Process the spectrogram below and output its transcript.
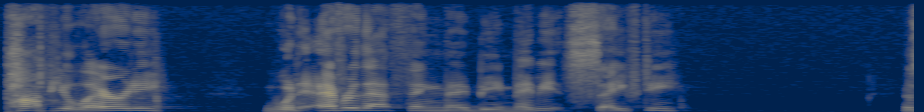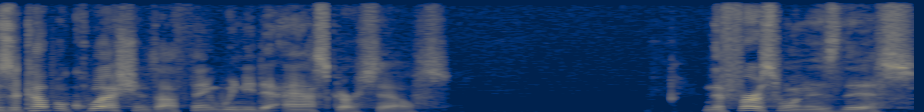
popularity, whatever that thing may be? Maybe it's safety. There's a couple questions I think we need to ask ourselves. And the first one is this,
